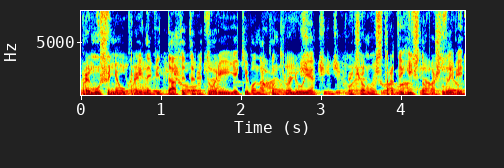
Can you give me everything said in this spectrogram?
примушення України віддати території, які вона контролює, причому стратегічно важливі,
